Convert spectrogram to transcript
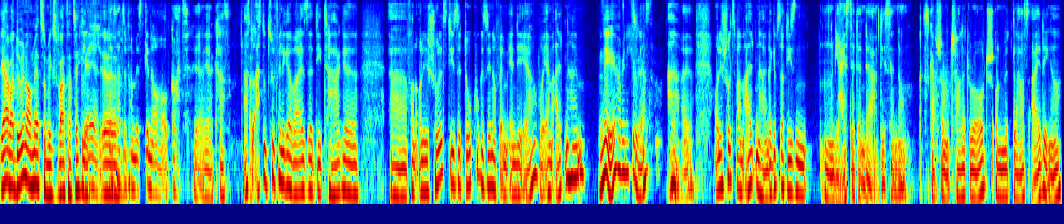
Ja, aber Döner und Mezzomix war tatsächlich. Ja, ja, das äh, hat sie vermisst, genau. Oh Gott. Ja, ja, krass. Hast du, hast du zufälligerweise die Tage äh, von Olli Schulz diese Doku gesehen auf dem NDR, wo er im Altenheim nee, habe ich nicht gesehen. War? Ah, äh, Olli Schulz war im Altenheim. Da gibt's doch diesen, hm, wie heißt der denn, der, die Sendung? Das gab's schon mit Charlotte Roach und mit Lars Eidinger.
